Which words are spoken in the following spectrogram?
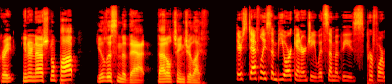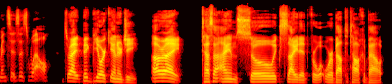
great international pop, you listen to that. That'll change your life. There's definitely some Bjork energy with some of these performances as well. That's right, big Bjork energy. All right. Tessa, I am so excited for what we're about to talk about.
